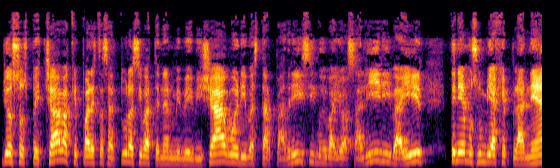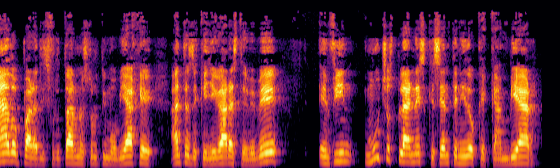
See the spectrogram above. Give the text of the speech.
Yo sospechaba que para estas alturas iba a tener mi baby shower, iba a estar padrísimo, iba yo a salir, iba a ir. Teníamos un viaje planeado para disfrutar nuestro último viaje antes de que llegara este bebé. En fin, muchos planes que se han tenido que cambiar.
